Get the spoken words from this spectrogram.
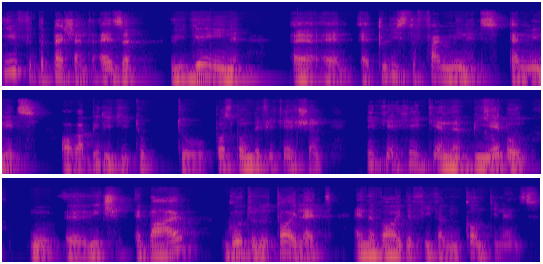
if the patient has uh, regained an, at least five minutes, 10 minutes of ability to, to postpone defecation, he can, he can be able to uh, reach a bar, go to the toilet, and avoid the fecal incontinence.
